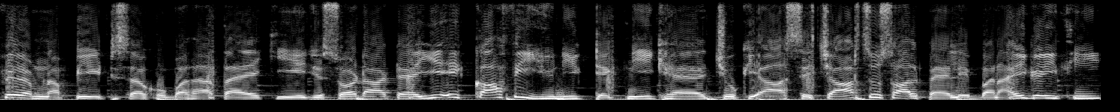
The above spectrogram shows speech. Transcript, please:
फिर अपना पीठ सर को बताता है कि ये जो सॉर्ड आर्ट है, ये एक काफ़ी यूनिक टेक्निक है, जो कि आज से 400 साल पहले बनाई गई थी।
